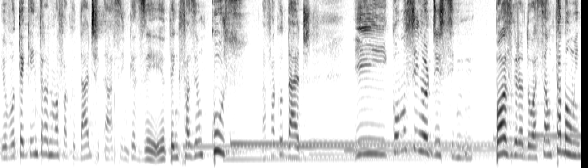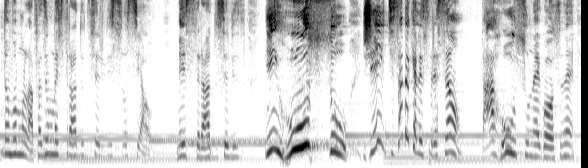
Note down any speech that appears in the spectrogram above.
Eu vou ter que entrar numa faculdade, assim, quer dizer, eu tenho que fazer um curso na faculdade. E como o senhor disse, pós-graduação, tá bom, então vamos lá, fazer um mestrado de serviço social. Mestrado serviço em russo. Gente, sabe aquela expressão? Tá russo o negócio, né?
